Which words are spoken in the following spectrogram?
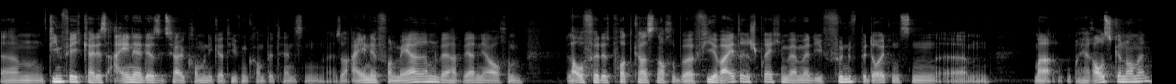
Ähm, Teamfähigkeit ist eine der sozial-kommunikativen Kompetenzen, also eine von mehreren. Wir werden ja auch im Laufe des Podcasts noch über vier weitere sprechen. Wir haben ja die fünf bedeutendsten ähm, mal herausgenommen.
